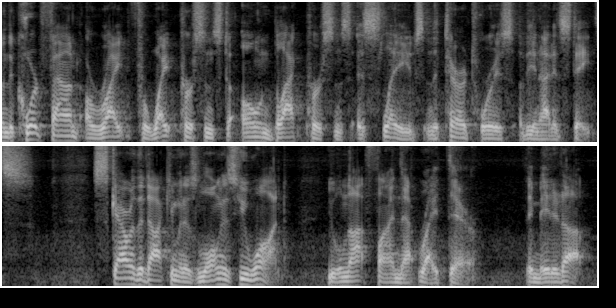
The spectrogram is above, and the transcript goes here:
when the court found a right for white persons to own black persons as slaves in the territories of the United States. Scour the document as long as you want, you will not find that right there. They made it up.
